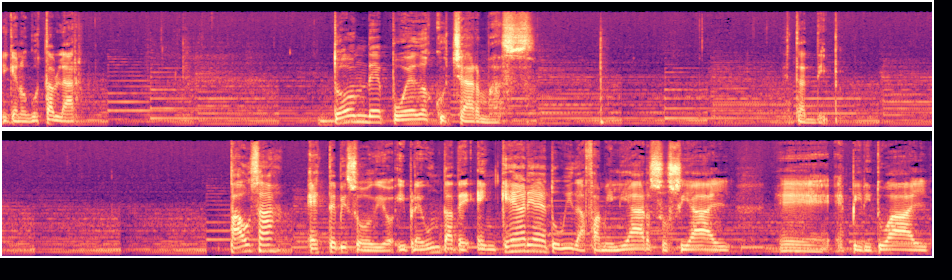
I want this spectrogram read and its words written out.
y que nos gusta hablar. ¿Dónde puedo escuchar más? Está deep. Pausa este episodio y pregúntate en qué área de tu vida, familiar, social, eh, espiritual,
